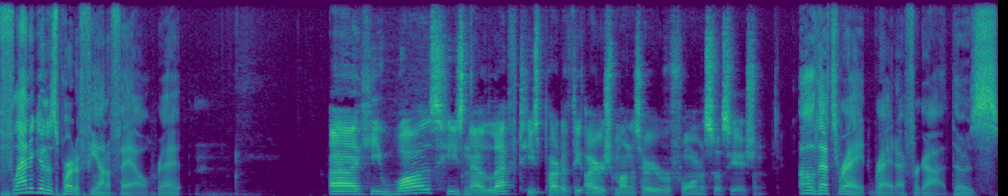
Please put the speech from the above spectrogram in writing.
Flanagan is part of Fianna Fáil, right? Uh, he was, he's now left, he's part of the Irish Monetary Reform Association. Oh, that's right. Right. I forgot. Those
